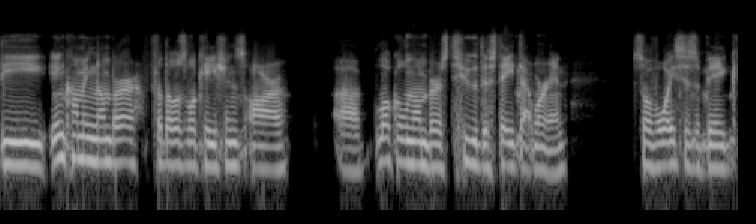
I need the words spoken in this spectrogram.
the incoming number for those locations are uh, local numbers to the state that we're in. So voice is a big,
